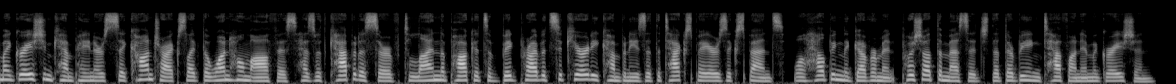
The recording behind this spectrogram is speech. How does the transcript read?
Migration campaigners say contracts like the one Home Office has with Capita serve to line the pockets of big private security companies at the taxpayer's expense while helping the government push out the message that they're being tough on immigration.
